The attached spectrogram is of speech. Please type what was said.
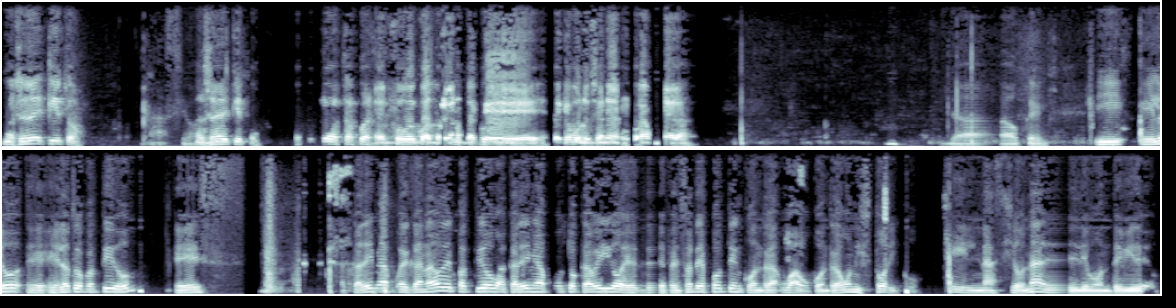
Nacional de Quito. Nacional. Nacional de Quito. El fútbol ecuatoriano está que, está que evoluciona en gran manera. Ya, ok. Y el, eh, el otro partido es Academia, el ganador del partido Academia Puerto Cabello, el defensor de Sporting contra, wow, contra un histórico, el Nacional de Montevideo.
